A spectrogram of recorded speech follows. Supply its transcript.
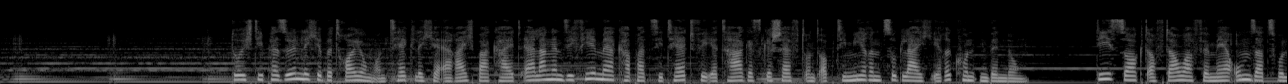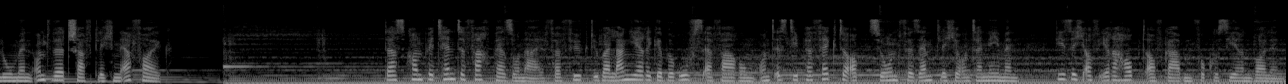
Durch die persönliche Betreuung und tägliche Erreichbarkeit erlangen Sie viel mehr Kapazität für Ihr Tagesgeschäft und optimieren zugleich Ihre Kundenbindung. Dies sorgt auf Dauer für mehr Umsatzvolumen und wirtschaftlichen Erfolg. Das kompetente Fachpersonal verfügt über langjährige Berufserfahrung und ist die perfekte Option für sämtliche Unternehmen, die sich auf ihre Hauptaufgaben fokussieren wollen.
